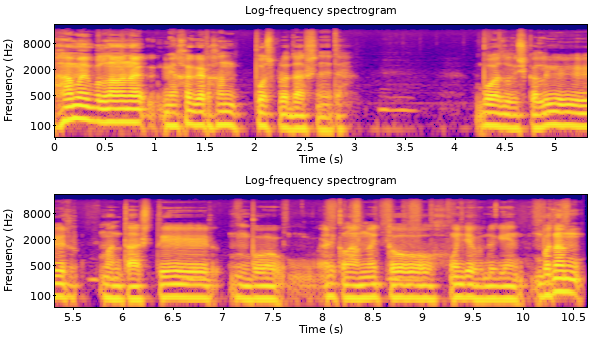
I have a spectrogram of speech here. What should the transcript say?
хамай булагана меха гархан пост продажны это. бу озвучкалыр монтажтыр бу рекламный тох онде деген бұдан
